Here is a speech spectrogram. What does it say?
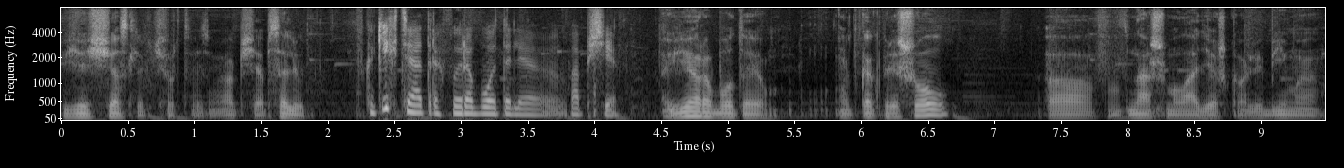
Я счастлив, черт возьми, вообще, абсолютно. В каких театрах вы работали вообще? Я работаю, вот как пришел а, в нашу молодежку, любимую,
